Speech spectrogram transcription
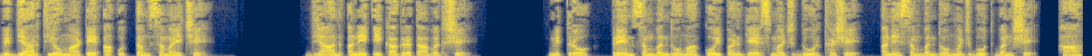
વિદ્યાર્થીઓ માટે આ ઉત્તમ સમય છે. ધ્યાન અને એકાગ્રતા વધશે. મિત્રો, પ્રેમ સંબંધોમાં કોઈપણ ગેરસમજ દૂર થશે અને સંબંધો મજબૂત બનશે. હા,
